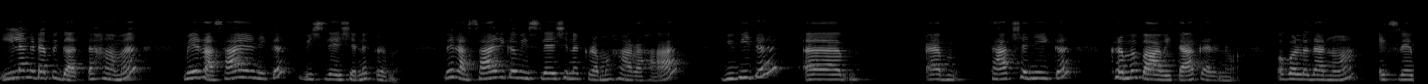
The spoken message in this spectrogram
ඊළඟට අපි ගත්තහම මේ රසායනික විශ්ලේෂණ ක්‍රම. මේ රසායනික විශ්ලේෂණ ක්‍රම හරහා විවිධ තාක්ෂණීක ක්‍රම භාවිතා කරනවා. ඔගොල්ලෝ දන්නවා X-ray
